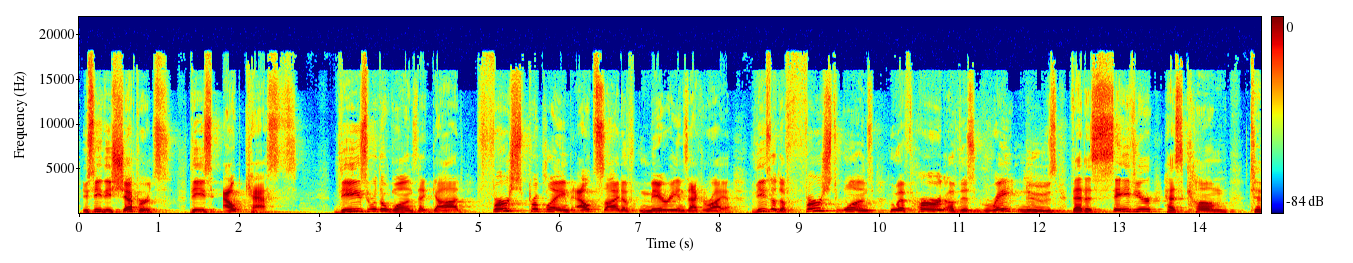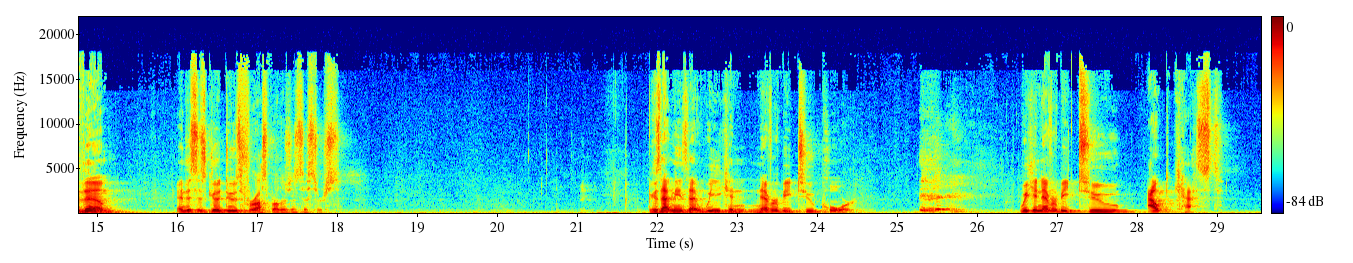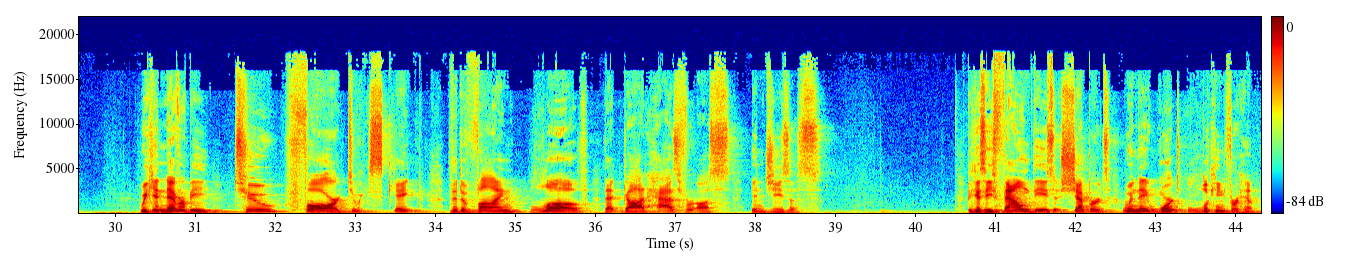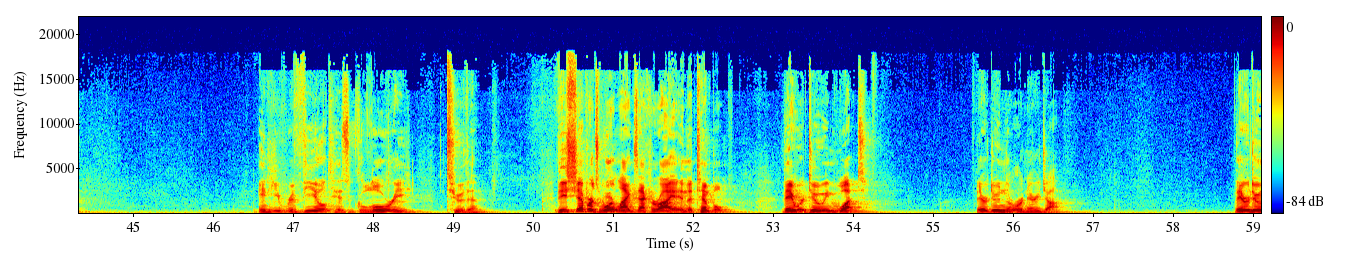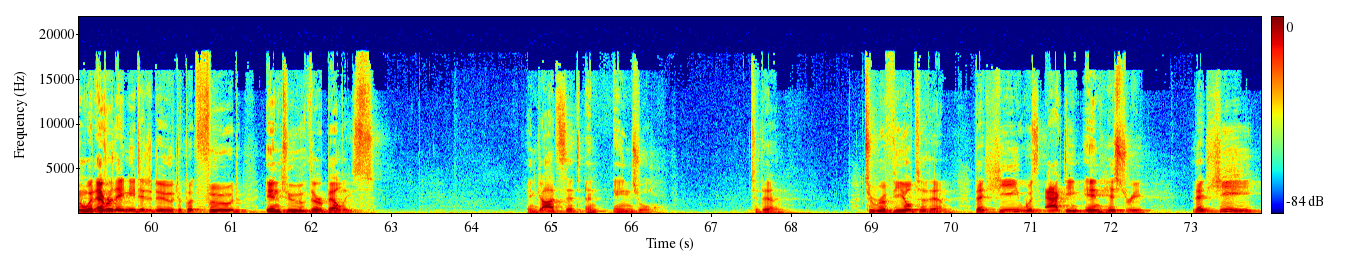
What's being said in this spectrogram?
You see, these shepherds, these outcasts, these were the ones that God first proclaimed outside of Mary and Zechariah. These are the first ones who have heard of this great news that a Savior has come to them. And this is good news for us, brothers and sisters. Because that means that we can never be too poor. We can never be too outcast. We can never be too far to escape the divine love that God has for us in Jesus. Because he found these shepherds when they weren't looking for him. And he revealed his glory to them. These shepherds weren't like Zechariah in the temple. They were doing what? They were doing their ordinary job. They were doing whatever they needed to do to put food into their bellies. And God sent an angel to them to reveal to them that He was acting in history, that He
